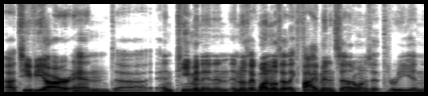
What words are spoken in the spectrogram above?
uh, TVR and uh, and Timonen, and, and it was like one was at like five minutes, the other one was at three, and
